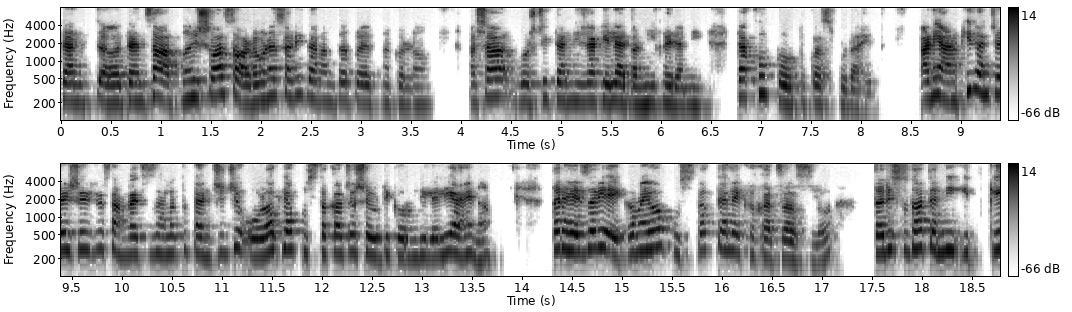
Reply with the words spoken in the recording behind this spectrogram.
त्यांचा आत्मविश्वास वाढवण्यासाठी त्यानंतर प्रयत्न करणं अशा गोष्टी त्यांनी ज्या केल्या आहेत अनिल खैऱ्यांनी त्या खूप कौतुकास्पद आहेत. आणि आणखी त्यांच्याविषयी जे सांगायचं झालं तर त्यांची जी ओळख या पुस्तकाच्या शेवटी करून दिलेली आहे ना तर हे जरी एकमेव पुस्तक त्या लेखकाचं असलं तरी सुद्धा त्यांनी इतके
